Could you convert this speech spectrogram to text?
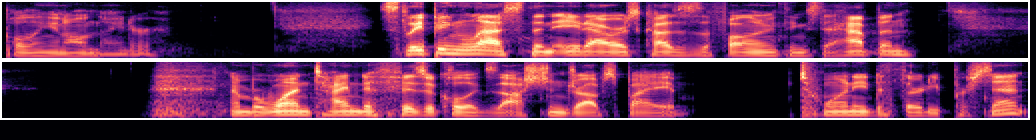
pulling an all nighter. Sleeping less than eight hours causes the following things to happen. Number one, time to physical exhaustion drops by 20 to 30%.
